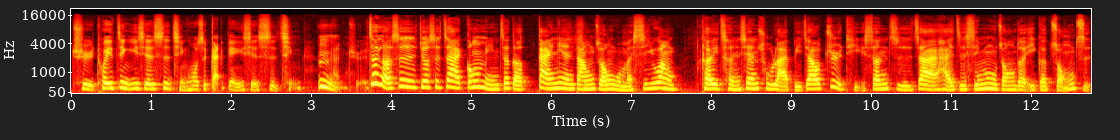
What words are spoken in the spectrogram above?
去推进一些事情，或是改变一些事情。嗯，感觉这个是就是在公民这个概念当中，我们希望。可以呈现出来比较具体、升值在孩子心目中的一个种子，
